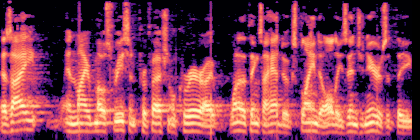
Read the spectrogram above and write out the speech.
As I, in my most recent professional career, I, one of the things I had to explain to all these engineers at the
